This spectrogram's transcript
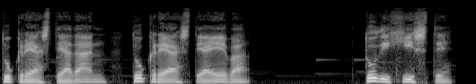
tú creaste a Adán, tú creaste a Eva, tú dijiste.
